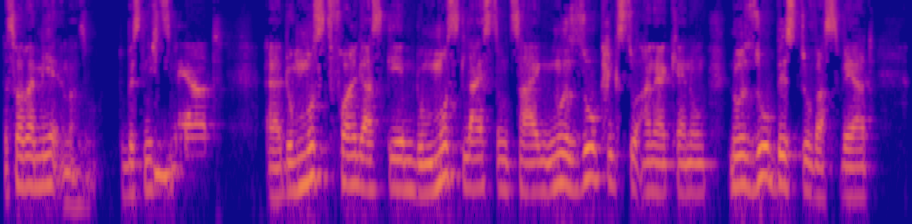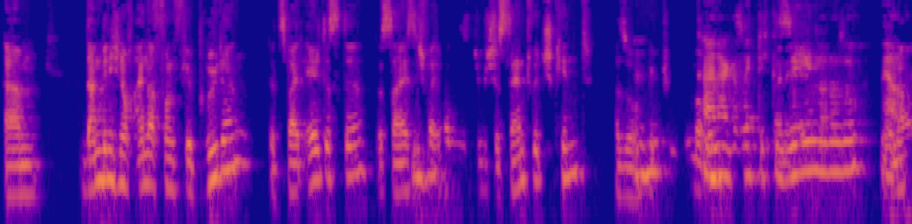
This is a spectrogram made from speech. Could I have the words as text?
das war bei mir immer so. Du bist nichts mhm. wert, du musst Vollgas geben, du musst Leistung zeigen, nur so kriegst du Anerkennung, nur so bist du was wert. Ähm, dann bin ich noch einer von vier Brüdern, der zweitälteste. Das heißt, ich war mhm. immer dieses typische Sandwich-Kind. Also mhm. keiner hat richtig gesehen oder so. Ja. Genau.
